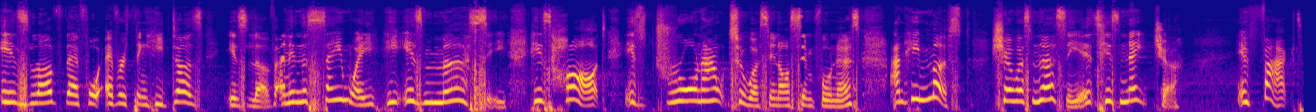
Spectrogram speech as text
is love, therefore, everything he does is love. And in the same way, he is mercy. His heart is drawn out to us in our sinfulness, and he must show us mercy. It's his nature. In fact,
